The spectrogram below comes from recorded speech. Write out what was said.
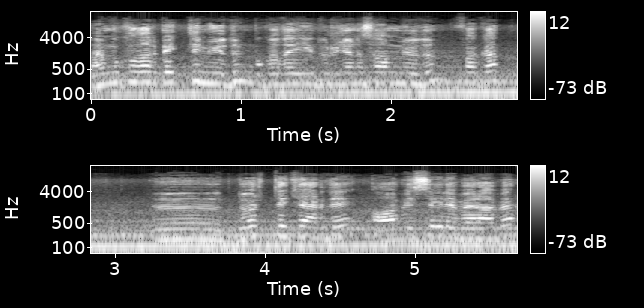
ben bu kadar beklemiyordum. Bu kadar iyi duracağını sanmıyordum. Fakat dört tekerde ABS ile beraber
